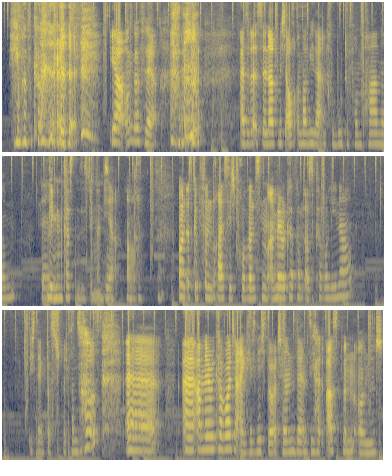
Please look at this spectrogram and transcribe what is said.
jemand kommen kann. Ja, ungefähr. also das erinnert mich auch immer wieder an Tribute von Panem. Wegen dem Kastensystem meinst du? Ja, auch. Okay. Und es gibt 35 Provinzen. Amerika kommt aus Carolina. Ich denke, das spricht man so aus. Äh, äh, Amerika wollte eigentlich nicht dorthin, denn sie hat Aspen und.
